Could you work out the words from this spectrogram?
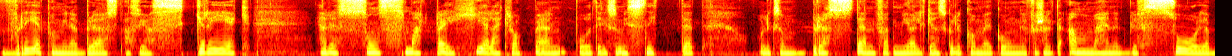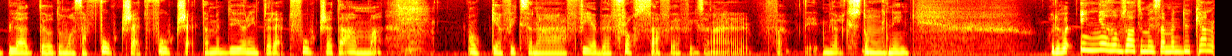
vred på mina bröst. Alltså jag skrek. Jag hade sån smärta i hela kroppen. Både liksom i snittet och liksom brösten för att mjölken skulle komma igång. Jag försökte amma henne, det blev sår, jag blödde och de var så här, fortsätt, fortsätt. Men du gör inte rätt, fortsätt att amma. Och jag fick sån här feberfrossa för jag fick sån här mjölkstockning. Och det var ingen som sa till mig så här, men du kan,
